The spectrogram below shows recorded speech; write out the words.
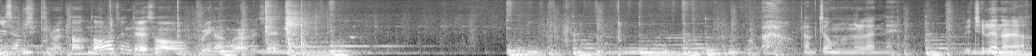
2, 30km 떠, 떨어진 데서 불이 난 거야, 그치? 아휴 깜짝 놀랐네. 그치 레나야?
